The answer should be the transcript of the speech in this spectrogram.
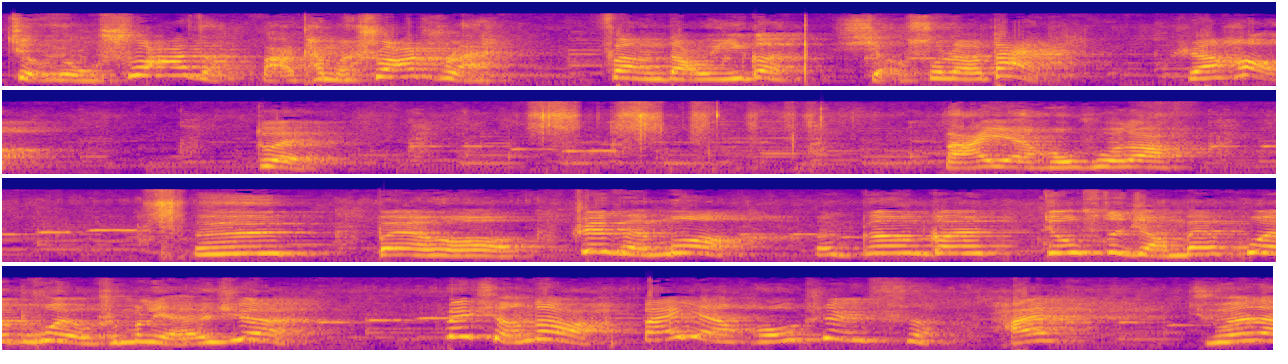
就用刷子把它们刷出来，放到一个小塑料袋里，然后对白眼猴说道：“嗯，白眼猴，这粉末。”跟跟丢失的奖杯会不会有什么联系？没想到白眼猴这次还觉得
